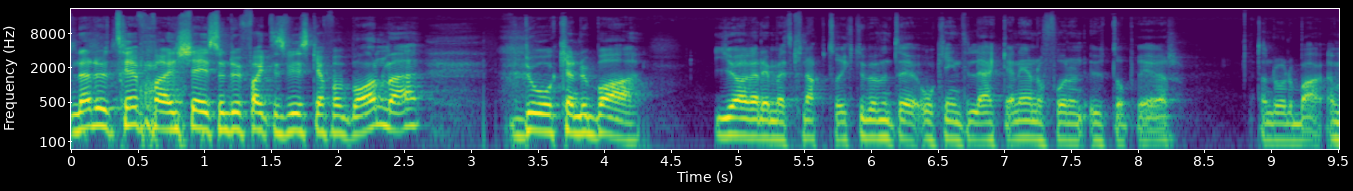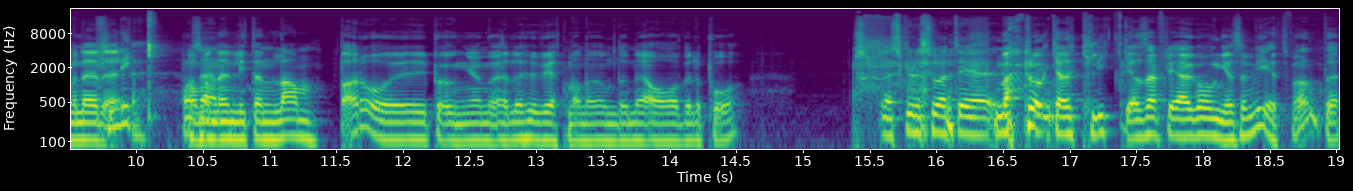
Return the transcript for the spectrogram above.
När du träffar en tjej som du faktiskt vill skaffa barn med, då kan du bara göra det med ett knapptryck. Du behöver inte åka in till läkaren igen och få den utopererad. Utan då är det bara Ja, men är det, klick. har sen, man en liten lampa då i pungen eller hur vet man om den är av eller på? jag skulle tro att det är... Man råkar klicka så här flera gånger, sen vet man inte.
